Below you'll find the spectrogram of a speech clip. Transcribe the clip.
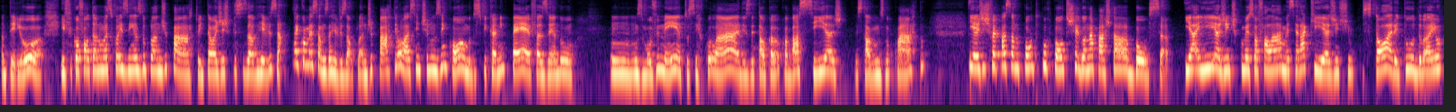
anterior e ficou faltando umas coisinhas do plano de parto. Então a gente precisava revisar. Aí começamos a revisar o plano de parto e eu lá sentindo uns incômodos, ficando em pé, fazendo uns movimentos circulares e tal com a, com a bacia. Estávamos no quarto. E a gente foi passando ponto por ponto, chegou na parte da bolsa. E aí a gente começou a falar, ah, mas será que a gente estoura e tudo? Aí eu,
